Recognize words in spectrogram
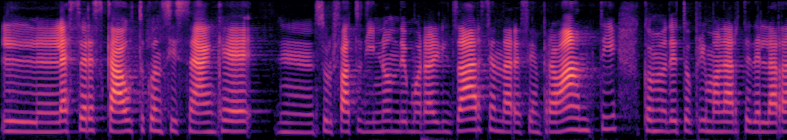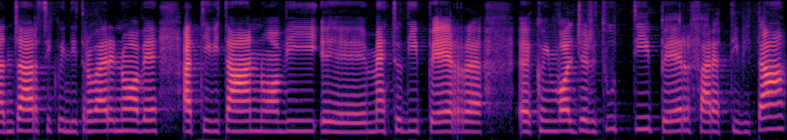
l'essere scout consiste anche sul fatto di non demoralizzarsi, andare sempre avanti, come ho detto prima, l'arte dell'arrangiarsi, quindi trovare nuove attività, nuovi eh, metodi per eh, coinvolgere tutti, per fare attività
